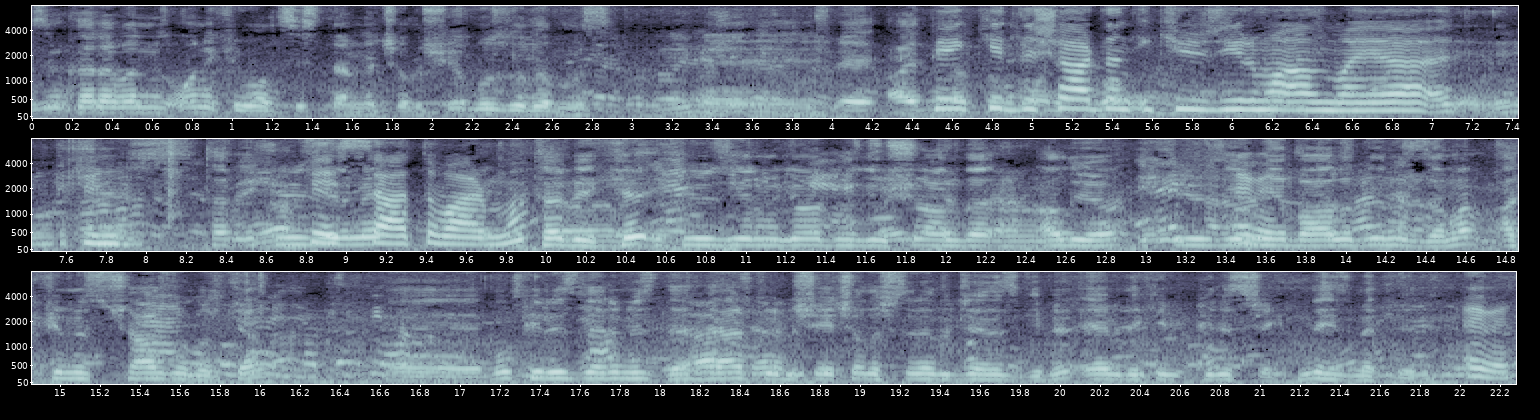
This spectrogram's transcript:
Bizim karavanımız 12 volt sistemle çalışıyor. Buzdolabımız ee, ve Peki 12 dışarıdan volt. 220 almaya e, bütün Tabii 220 tesisatı var mı? Tabii ki 220 gördüğünüz gibi şu anda alıyor. 220'ye Evet. bağladığınız zaman akümüz şarj olurken e, bu prizlerimiz de her türlü şeyi çalıştırabileceğiniz gibi evdeki bir priz şeklinde hizmet veriyor. Evet.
